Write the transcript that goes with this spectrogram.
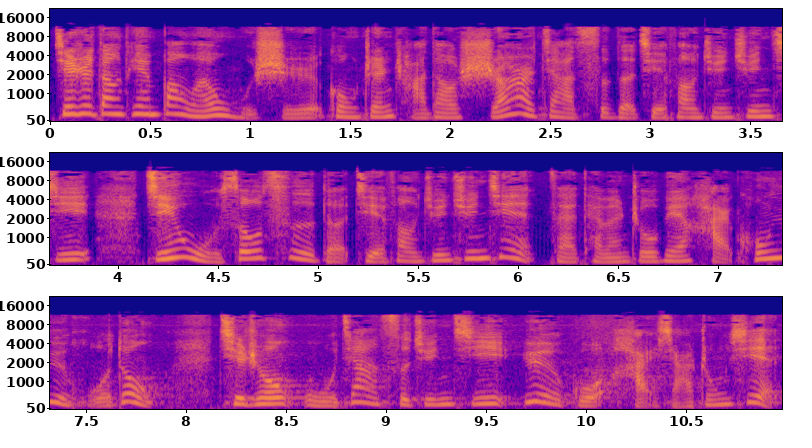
截至当天傍晚五时，共侦查到十二架次的解放军军机及五艘次的解放军军舰在台湾周边海空域活动，其中五架次军机越过海峡中线。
